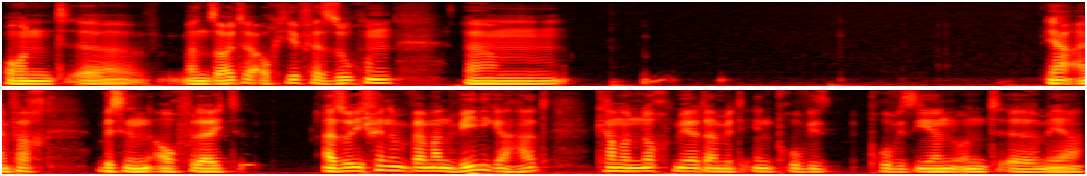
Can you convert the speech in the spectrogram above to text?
und äh, man sollte auch hier versuchen, ähm, ja, einfach ein bisschen auch vielleicht also ich finde, wenn man weniger hat, kann man noch mehr damit improvisieren und äh, mehr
